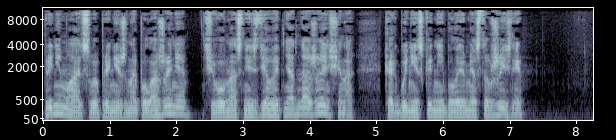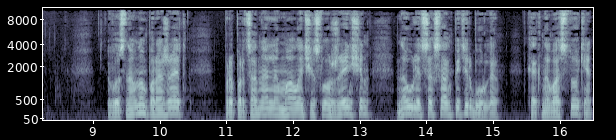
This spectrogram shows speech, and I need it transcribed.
принимают свое приниженное положение, чего у нас не сделает ни одна женщина, как бы низко ни было ее место в жизни. В основном поражает пропорционально малое число женщин на улицах Санкт-Петербурга. Как на Востоке,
